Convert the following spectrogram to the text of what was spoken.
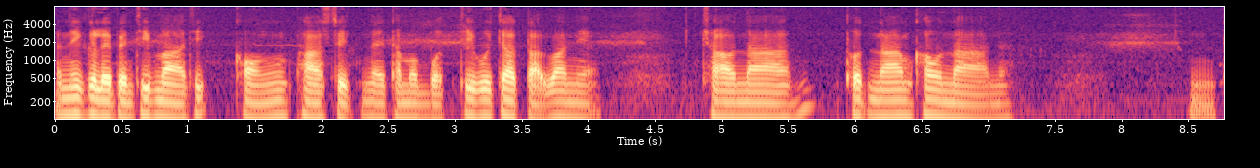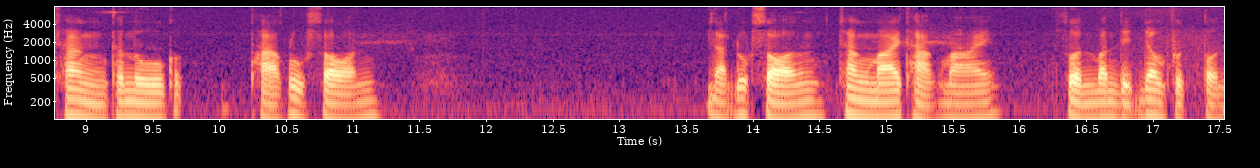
อันนี้ก็เลยเป็นที่มาที่ของภาษิตในธรรมบทที่พระเจ้าตรัสว่าเนี่ย ชาวนาทดน้ำเข้านานะช่างธนูถากลูกศร ดัดลูกศรช่างไม้ถากไม้ ส่วนบัณฑิตย่อมฝึกตน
